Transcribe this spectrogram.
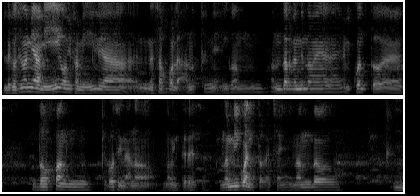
le cocino a mis amigos, a mi familia, en esas bolas. No estoy ni ahí con andar vendiéndome el cuento de Don Juan que cocina, no, no me interesa. No es mi cuento, ¿cachai? No ando. Mm.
